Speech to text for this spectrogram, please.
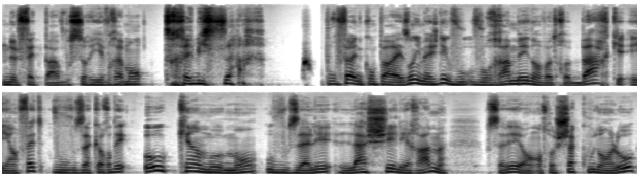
ne le faites pas. Vous seriez vraiment très bizarre pour faire une comparaison, imaginez que vous vous ramez dans votre barque et en fait vous vous accordez aucun moment où vous allez lâcher les rames, vous savez, entre chaque coup dans l'eau.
